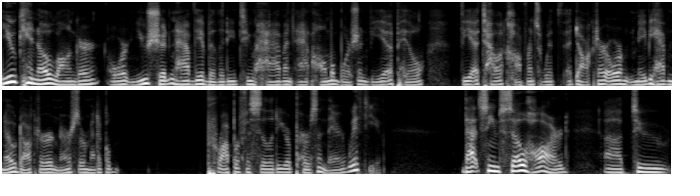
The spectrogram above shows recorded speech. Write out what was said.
you can no longer or you shouldn't have the ability to have an at home abortion via a pill, via a teleconference with a doctor, or maybe have no doctor or nurse or medical proper facility or person there with you. That seems so hard uh, to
